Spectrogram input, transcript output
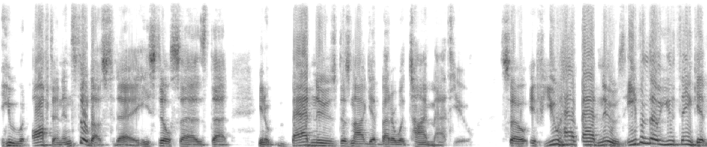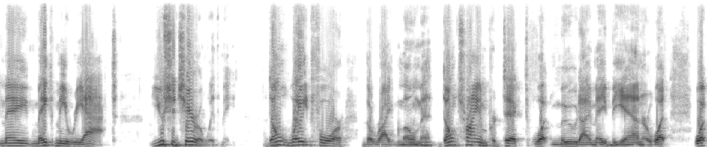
he would often and still does today. He still says that you know bad news does not get better with time, Matthew. So if you have bad news, even though you think it may make me react, you should share it with me. Don't wait for the right moment. Don't try and predict what mood I may be in or what what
